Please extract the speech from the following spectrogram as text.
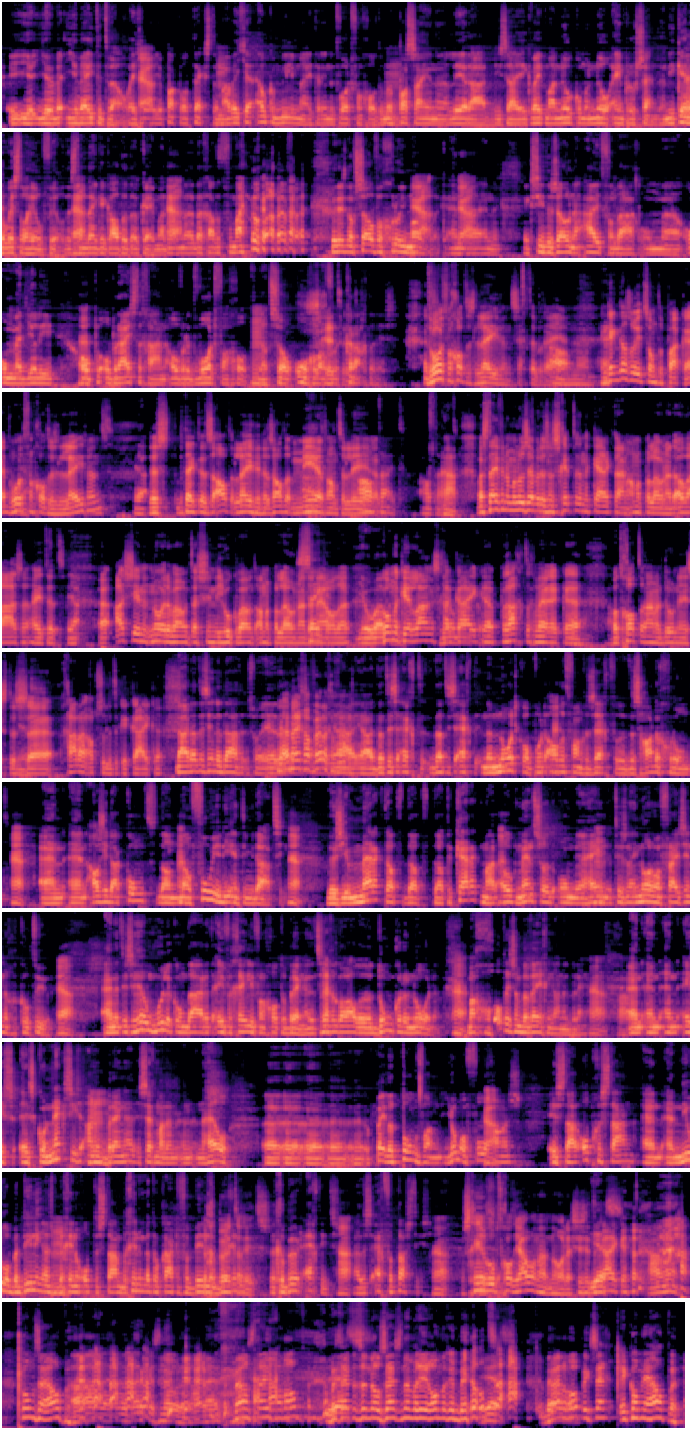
Je, je, je weet het wel, weet je Ja. wel. Je pakt wel teksten, Mm. maar weet je, elke millimeter in het woord van God. En Mm. pas zei een uh, leraar, die zei, ik weet maar 0,01%. En die kerel wist al heel veel. Dus Ja. dan denk ik altijd, oké, maar dan, uh, dan gaat het voor mij nog wel even. Er is nog zoveel groei mogelijk. En, uh, en ik zie er zo naar uit vandaag om, om met jullie op, op reis te gaan over het woord van God. Mm. Dat zo ongelooflijk krachtig is. Het woord van God is levend, zegt de Hebreeën. Oh. Ik denk dat is wel iets om te pakken. hè. Het woord van God is levend. Ja. Dus dat betekent dat is altijd leven. Er is altijd meer van te leren. Altijd. Altijd. Ja. Maar Steven en Marloes hebben dus een schitterende kerk daar in Annapolona. De Oase heet het. Ja. Eh, als je in het noorden woont, als je in die hoek woont, Annapolona, Den Zeker. Helder. You're welcome. Kom een keer langs, ga You're kijken. welcome. Prachtig werk. eh, Ja. Wat God er aan het doen is. Dus Yes. eh, ga daar absoluut een keer kijken. Nou, dat is inderdaad. Sorry, eh, Ja, dat nee, ga verder, ga ja, verder. Ja, dat is echt. Dat is echt in de Noordkop wordt altijd van gezegd: het is harde grond. En, en als je daar komt, dan, dan voel je die intimidatie. Ja. Dus je merkt dat, dat, dat de kerk, maar ook mensen om je heen. Hm. Het is een enorme vrijzinnige cultuur. Ja. En het is heel moeilijk om daar het evangelie van God te brengen. Dat zeg ik al altijd, het donkere noorden. Ja. Maar God is een beweging aan het brengen. Ja. En, en, en is, is connecties aan het brengen. Is zeg maar een, een, een heel eh, eh, eh, peloton van jonge voorgangers. Is daar opgestaan. En, en nieuwe bedieningen Hmm. beginnen op te staan. Beginnen met elkaar te verbinden. Er gebeurt beginnen- er iets. Er gebeurt echt iets. Ja. dat is echt fantastisch. Ja. Misschien Dus, roept God jou wel naar het noorden als je zit te kijken. Amen. Kom ze helpen. Ah, we hebben werkers nodig. Amen. Bel Stefan op. We Yes. zetten zijn 06-nummer hieronder in beeld. Yes. Bel hem op. Ik zeg, ik kom je helpen.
